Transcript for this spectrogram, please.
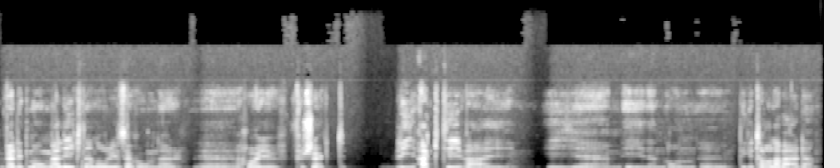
väldigt många liknande organisationer eh, har ju försökt bli aktiva i, i, eh, i den on, eh, digitala världen.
